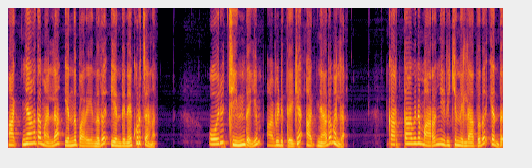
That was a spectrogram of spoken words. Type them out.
അജ്ഞാതമല്ല എന്ന് പറയുന്നത് എന്തിനെക്കുറിച്ചാണ്? ഒരു ചിന്തയും അവിടുത്തേക്ക് അജ്ഞാതമല്ല. കർത്താവിന് മറഞ്ഞിരിക്കുന്നില്ലാത്തത് എന്ത്?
